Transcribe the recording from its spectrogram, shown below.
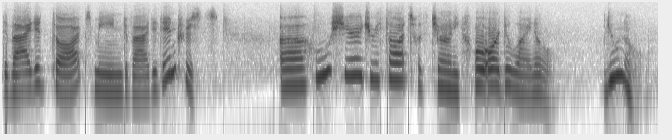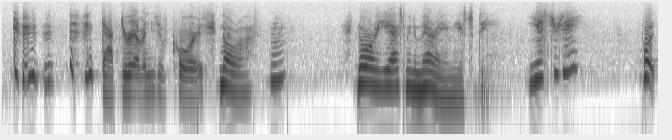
Divided thoughts mean divided interests. Uh, who shared your thoughts with Johnny? Or, or do I know? You know. Dr. Evans, of course. Nora. Hmm? Nora, he asked me to marry him yesterday. Yesterday? But,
